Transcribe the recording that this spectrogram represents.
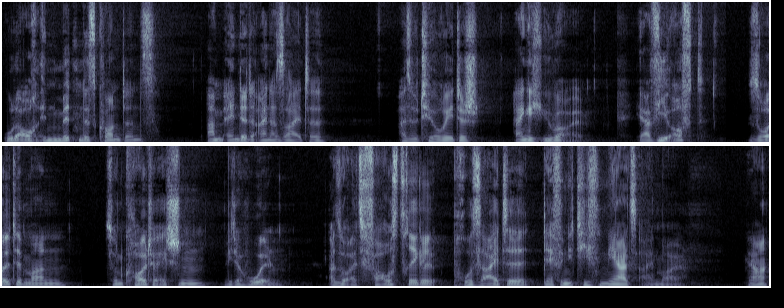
oder auch inmitten des Contents, am Ende einer Seite, also theoretisch eigentlich überall. Ja, wie oft sollte man so ein Call to Action wiederholen? Also als Faustregel pro Seite definitiv mehr als einmal. Ja,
